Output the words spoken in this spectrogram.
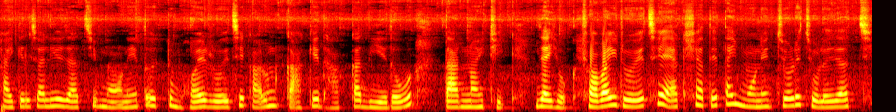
সাইকেল চালিয়ে যাচ্ছি, মনে তো একটু ভয় রয়েছে, কারণ কাকে ধাক্কা দিয়ে দেবো, তার নয় ঠিক। যাই হোক, সবাই রয়েছে একসাথে, তাই মনের জোরে চলে যাচ্ছি।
